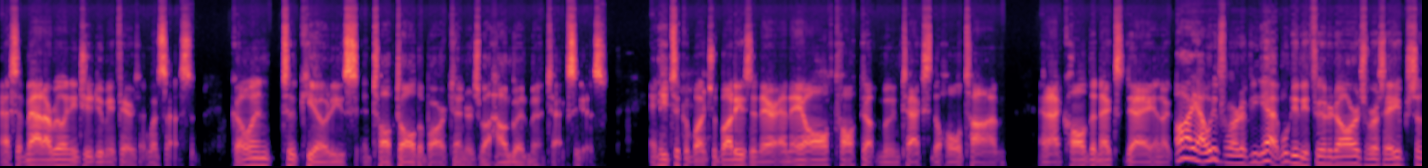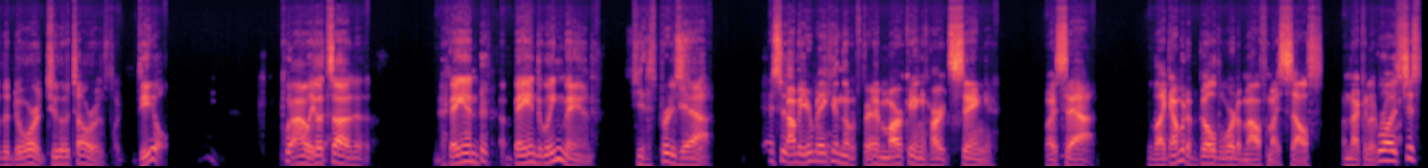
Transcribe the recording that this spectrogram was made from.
I said, Matt, I really need you to do me a favor. He's like, what's that? I said, Go into Coyotes and talk to all the bartenders about how good Moon Taxi is. And he took a bunch of buddies in there, and they all talked up Moon Taxi the whole time. And I called the next day and like, oh yeah, we've heard of you. Yeah, we'll give you three hundred dollars versus eighty percent of the door and two hotel rooms. Like deal. Wow, that's a band band wingman. Yeah, It's pretty yeah. I mean, you're making the, the marketing heart sing by saying, like, I'm going to build word of mouth myself. I'm not going to. Well, it's just,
